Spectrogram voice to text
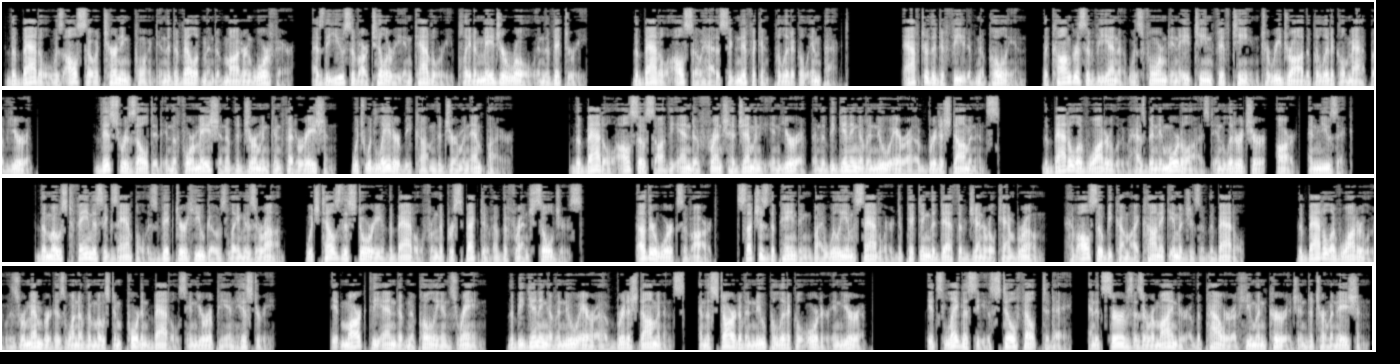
The battle was also a turning point in the development of modern warfare, as the use of artillery and cavalry played a major role in the victory. The battle also had a significant political impact. After the defeat of Napoleon, the Congress of Vienna was formed in 1815 to redraw the political map of Europe. This resulted in the formation of the German Confederation, which would later become the German Empire. The battle also saw the end of French hegemony in Europe and the beginning of a new era of British dominance. The Battle of Waterloo has been immortalized in literature, art, and music. The most famous example is Victor Hugo's Les Miserables, which tells the story of the battle from the perspective of the French soldiers. Other works of art, such as the painting by William Sadler depicting the death of General Cambronne, have also become iconic images of the battle. The Battle of Waterloo is remembered as one of the most important battles in European history. It marked the end of Napoleon's reign, the beginning of a new era of British dominance, and the start of a new political order in Europe. Its legacy is still felt today, and it serves as a reminder of the power of human courage and determination.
